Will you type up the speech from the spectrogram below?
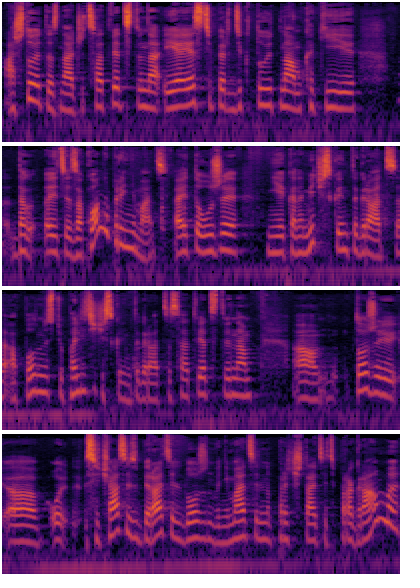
А что это значит? Соответственно, ИАС теперь диктует нам, какие эти законы принимать, а это уже не экономическая интеграция, а полностью политическая интеграция. Соответственно, а, тоже а, сейчас избиратель должен внимательно прочитать эти программы,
